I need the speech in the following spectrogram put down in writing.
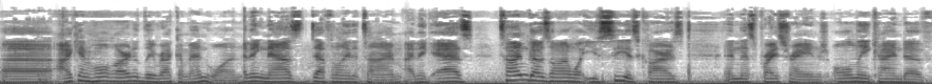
uh, I can wholeheartedly recommend one. I think now's definitely the time. I think as time goes on, what you see is cars in this price range only kind of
